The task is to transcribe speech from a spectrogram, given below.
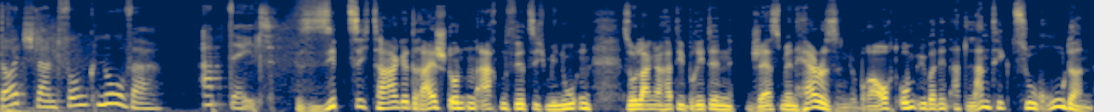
Deutschlandfunk Nova. Update. 70 Tage, 3 Stunden, 48 Minuten. So lange hat die Britin Jasmine Harrison gebraucht, um über den Atlantik zu rudern.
